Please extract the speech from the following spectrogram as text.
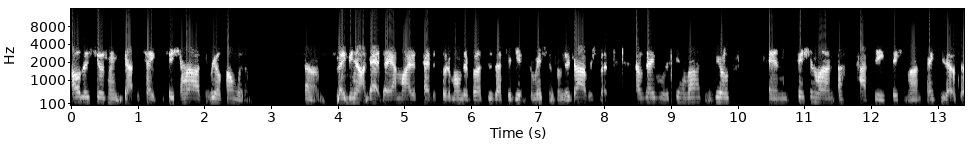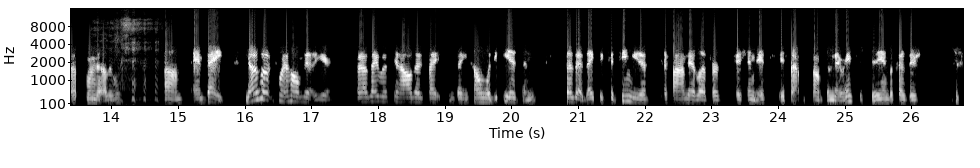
all those children got to take the fishing rods and reels home with them. Um, maybe not that day. I might have had to put them on their buses after getting permission from their drivers, but I was able to send rods and reels and fishing line, uh, high seas fishing line. Thank you. That was one of the other ones. Um, and bait. No hooks went home that year, but I was able to send all those baits and things home with the kids, and so that they could continue to, to find their love for fishing if if that was something they were interested in. Because there's just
